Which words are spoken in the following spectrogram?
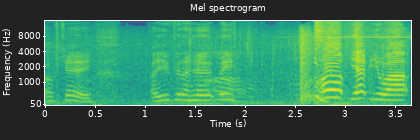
Okay. Are you gonna hurt me? Oh, oh yep, you are.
